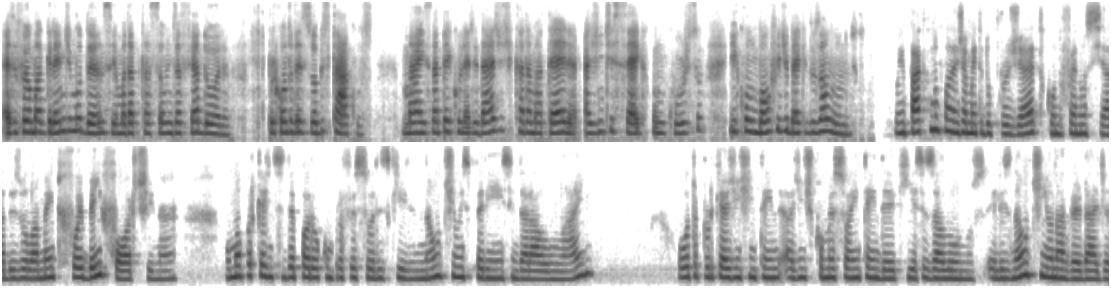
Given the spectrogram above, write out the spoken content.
Essa foi uma grande mudança e uma adaptação desafiadora, por conta desses obstáculos. Mas, na peculiaridade de cada matéria, a gente segue com o curso e com um bom feedback dos alunos. O impacto no planejamento do projeto, quando foi anunciado o isolamento, foi bem forte, né? Uma porque a gente se deparou com professores que não tinham experiência em dar aula online, outra porque a gente, entende, a gente começou a entender que esses alunos, eles não tinham, na verdade, a,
